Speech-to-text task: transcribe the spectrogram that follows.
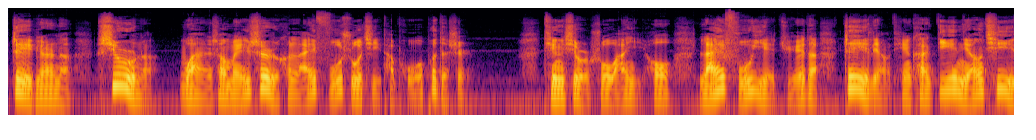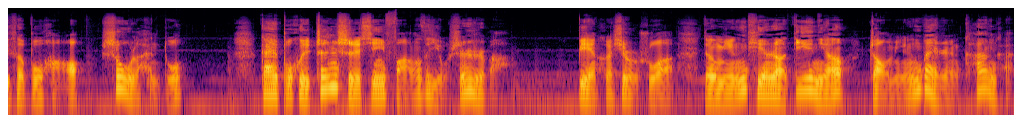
这边呢，秀呢晚上没事和来福说起她婆婆的事听秀说完以后，来福也觉得这两天看爹娘气色不好，瘦了很多，该不会真是新房子有事吧？便和秀说，等明天让爹娘。找明白人看看。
